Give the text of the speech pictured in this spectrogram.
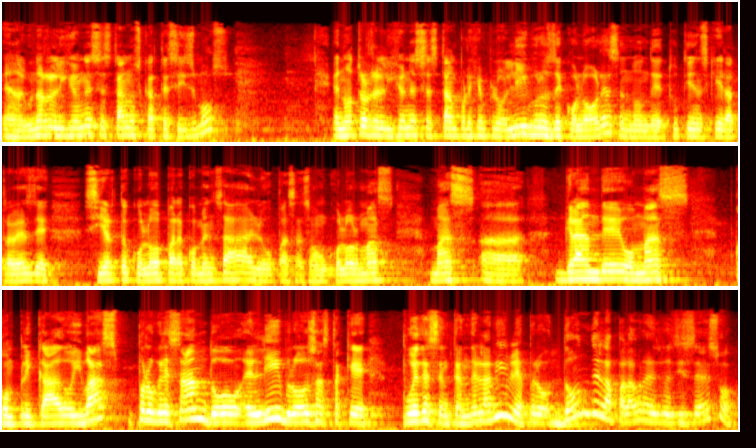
En algunas religiones están los catecismos, en otras religiones están, por ejemplo, libros de colores, en donde tú tienes que ir a través de cierto color para comenzar, luego pasas a un color más, más ah, grande o más complicado y vas progresando en libros hasta que puedes entender la Biblia, pero ¿dónde la palabra de Dios dice eso?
